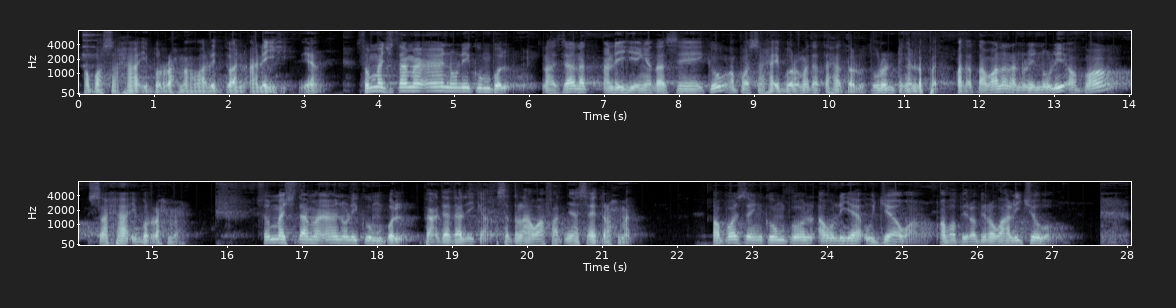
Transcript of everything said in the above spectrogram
Apa sahaibur rahmah waridwan alaihi ya. Summa jtama'a nuli kumpul. Lazalat alaihi ing atase iku apa sahaibur rahmah tatahatalu. Turun dengan lebat. Wa tatawala nuli-nuli apa sahaibur rahmah. Summa ijtama'a nuli kumpul. Ba'da dhalika setelah wafatnya Said Rahmat. Apa sing kumpul aulia ujawa, apa pira-pira wali Jawa.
